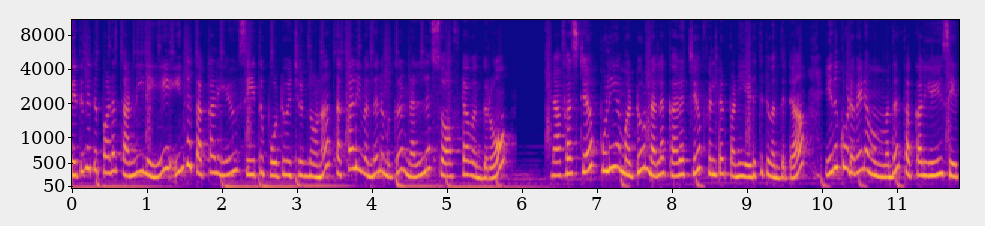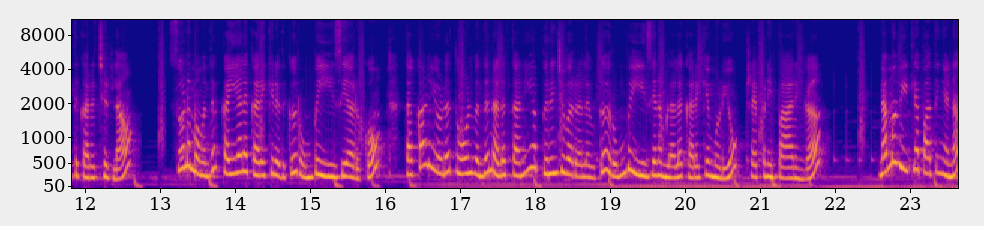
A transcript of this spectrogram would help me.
வெது வெதுப்பான தண்ணியிலேயே இந்த தக்காளியையும் சேர்த்து போட்டு வச்சுருந்தோன்னா தக்காளி வந்து நமக்கு நல்ல சாஃப்டாக வந்துடும் நான் ஃபஸ்ட்டு புளியை மட்டும் நல்லா கரைச்சி ஃபில்டர் பண்ணி எடுத்துகிட்டு வந்துட்டேன். இது கூடவே நம்ம வந்து தக்காளியையும் சேர்த்து கரைச்சிடலாம். ஸோ நம்ம வந்து கையால் கரைக்கிறதுக்கு ரொம்ப ஈஸியாக இருக்கும். தக்காளியோட தோல் வந்து நல்லா தனியாக பிரிஞ்சு வர அளவுக்கு ரொம்ப ஈஸியாக நம்மளால் கரைக்க முடியும். ட்ரை பண்ணி பாருங்கள் நம்ம வீட்டில் பார்த்தீங்கன்னா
